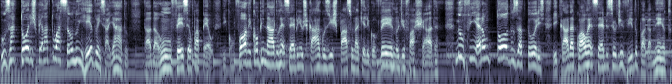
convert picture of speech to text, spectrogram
os atores pela atuação no enredo ensaiado. Cada um fez seu papel e, conforme combinado, recebem os cargos e espaço naquele governo de fachada. No fim, eram todos atores e cada qual recebe seu devido pagamento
